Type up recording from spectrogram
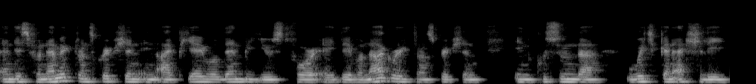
and this phonemic transcription in IPA will then be used for a Devanagari transcription in Kusunda, which can actually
